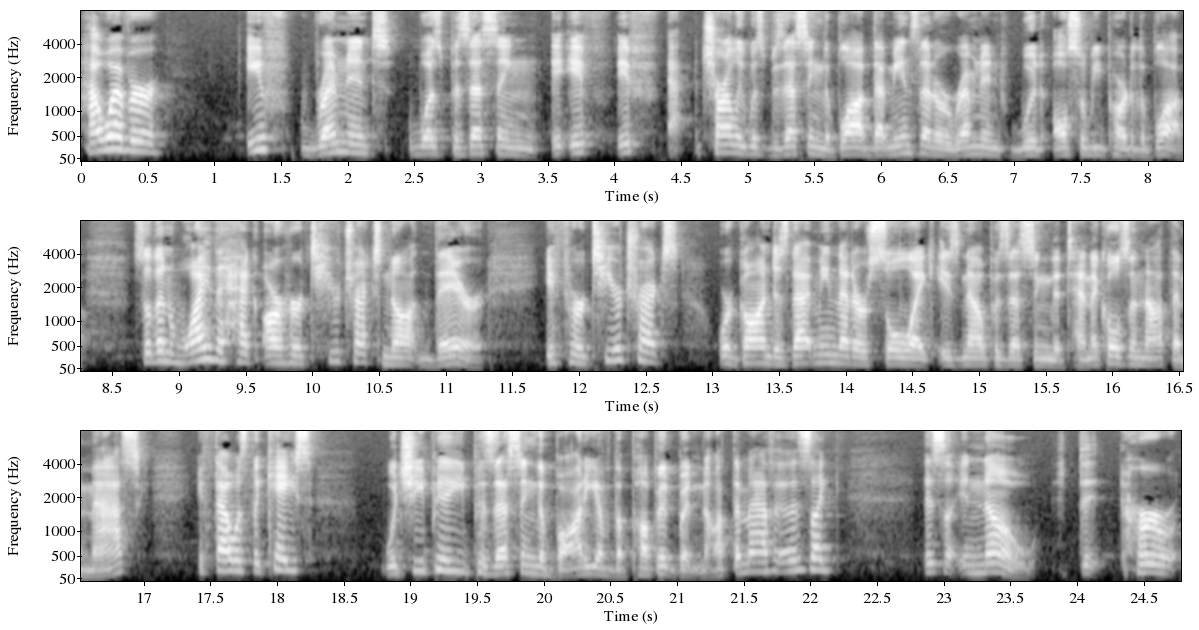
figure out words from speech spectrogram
However, if Remnant was possessing, if if Charlie was possessing the Blob, that means that her Remnant would also be part of the Blob. So then why the heck are her tear tracks not there? If her tear tracks were gone, does that mean that her soul like is now possessing the tentacles and not the mask? If that was the case, would she be possessing the body of the puppet but not the mask? It's like, it's like no. The, her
